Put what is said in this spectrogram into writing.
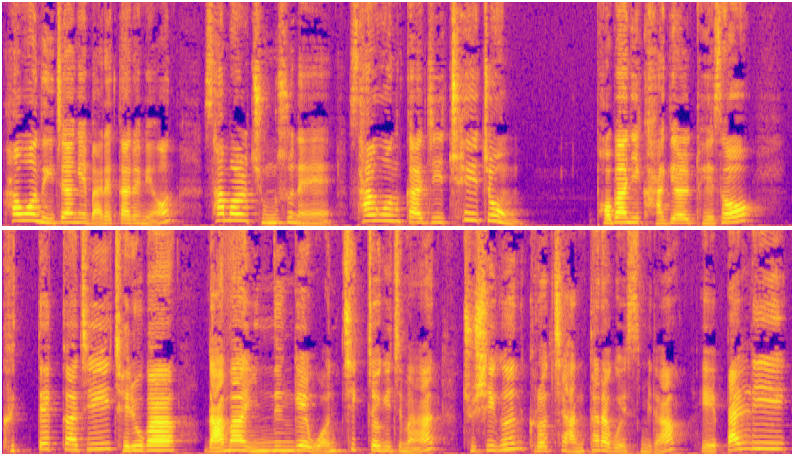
하원 의장의 말에 따르면 3월 중순에 상원까지 최종 법안이 가결돼서 그때까지 재료가 남아 있는 게 원칙적이지만 주식은 그렇지 않다라고 했습니다. 예, 빨리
